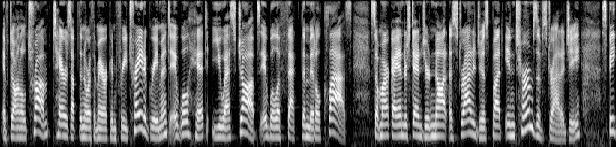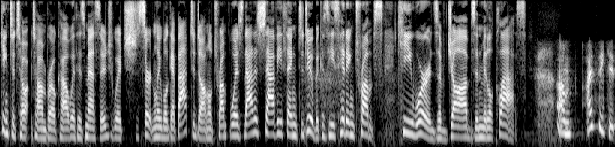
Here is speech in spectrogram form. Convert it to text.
if Donald Trump tears up the North American Free Trade Agreement, it will hit U.S. jobs. It will affect the middle class. So, Mark, I understand you're not a strategist, but in terms of strategy, speaking to Tom Brokaw with his message, which certainly will get back to Donald Trump, was that a savvy thing to do? Because he's hitting Trump's key words of jobs and middle class. Um, I think it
